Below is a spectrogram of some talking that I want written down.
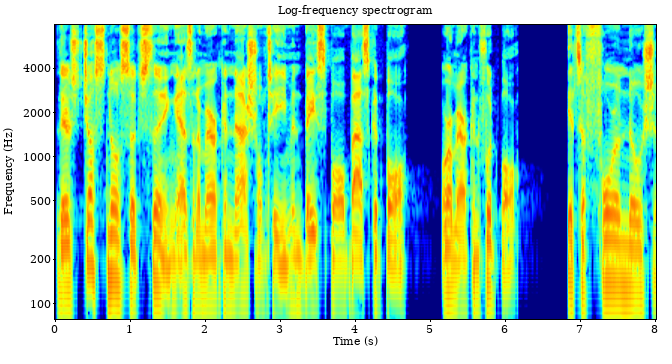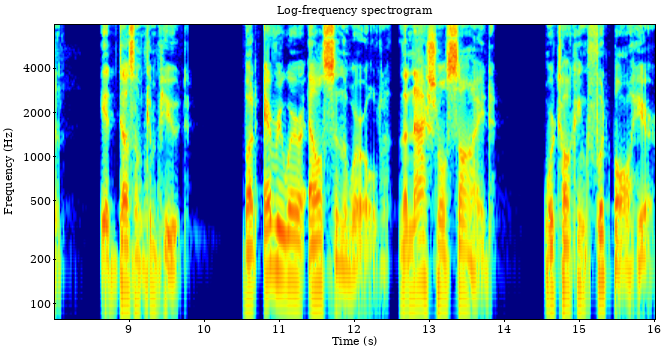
there's just no such thing as an American national team in baseball, basketball, or American football. It's a foreign notion. It doesn't compute. But everywhere else in the world, the national side, we're talking football here.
